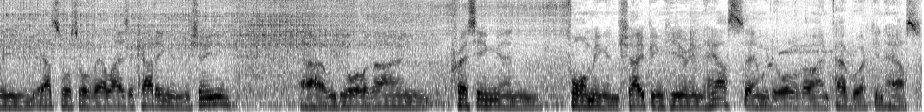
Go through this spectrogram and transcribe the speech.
we outsource all of our laser cutting and machining. Uh, we do all of our own pressing and forming and shaping here in-house and we do all of our own fab work in-house.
